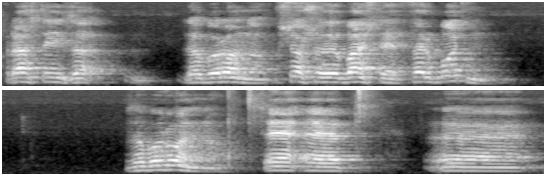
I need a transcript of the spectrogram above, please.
красти за, заборонено. Все, що ви бачите, verboten, заборонено. Це е, е,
